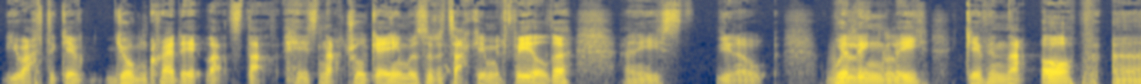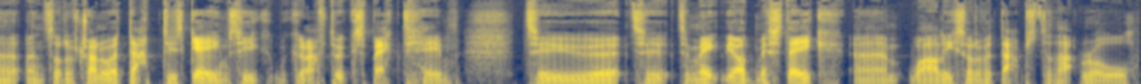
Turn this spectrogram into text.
you have to give Young credit. That's that his natural game was an attacking midfielder, and he's you know, willingly giving that up uh, and sort of trying to adapt his game. So you, we're going to have to expect him to uh, to to make the odd mistake um, while he sort of adapts to that role.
